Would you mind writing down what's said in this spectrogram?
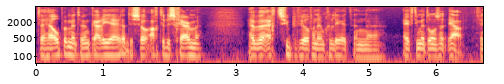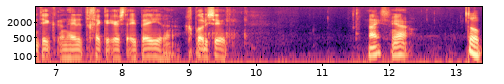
te helpen met hun carrière. Dus zo achter de schermen hebben we echt superveel van hem geleerd. En eh, heeft hij met ons, ja, vind ik, een hele te gekke eerste EP eh, geproduceerd. Nice. Ja. Top.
